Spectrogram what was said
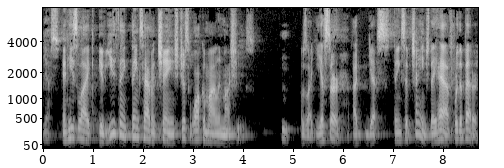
Yes. And he's like, if you think things haven't changed, just walk a mile in my shoes. I was like, yes, sir. I, yes, things have changed. They have for the better.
